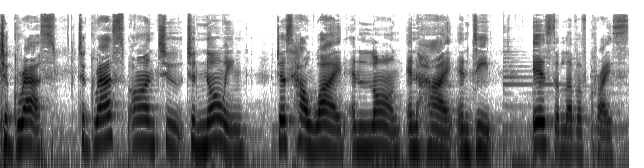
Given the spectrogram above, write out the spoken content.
to grasp, to grasp on to, to knowing just how wide and long and high and deep is the love of Christ.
